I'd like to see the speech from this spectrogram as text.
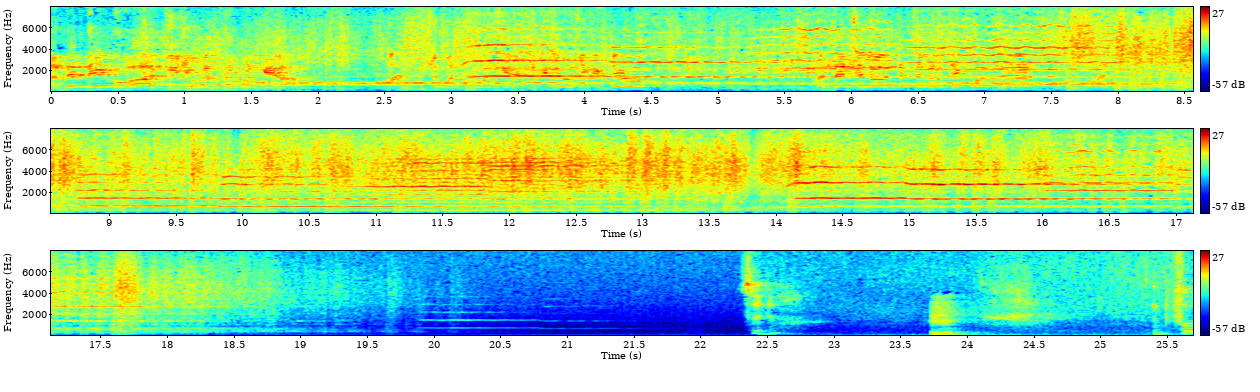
अंदर देखो आदमी जो पत्थर बन गया। आदमी जो पत्थर बन गया। टिकट लो टिकट लो। अंदर चलो अंदर चलो। देखो अंदर। वो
